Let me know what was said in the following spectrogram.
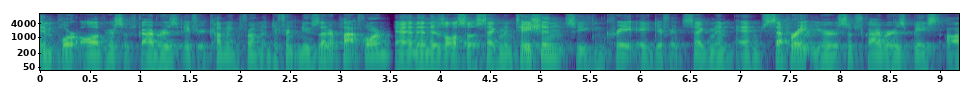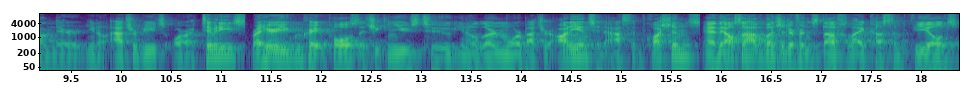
import all of your subscribers if you're coming from a different newsletter platform. And then there's also segmentation. So you can create a different segment and separate your subscribers based on their, you know, attributes or activities. Right here, you can create polls that you can use to, you know, learn more about your audience and ask them questions. And they also have a bunch of different stuff like custom fields,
